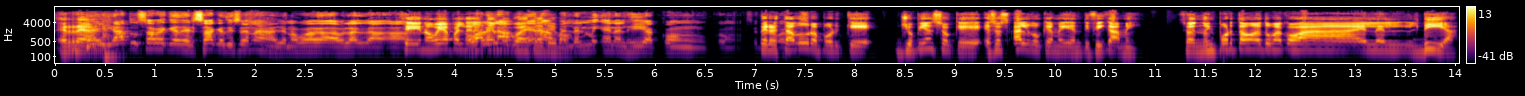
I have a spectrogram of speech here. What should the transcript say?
Es real. Que ya tú sabes que del saque dice nada, yo no voy a hablar. A, a- Sí, no voy a perder no el tiempo la con este tipo. perder mi energía con, Pero está duro porque yo pienso que eso es algo que me identifica a mí. O sea, no importa dónde tú me cojas en el día,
